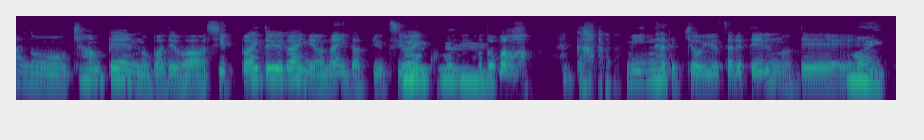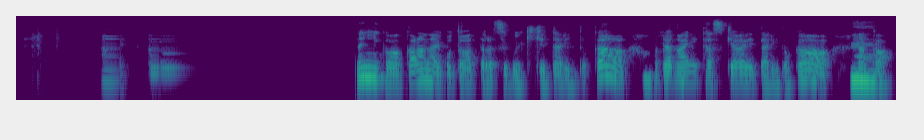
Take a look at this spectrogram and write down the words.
あのキャンペーンの場では失敗という概念はないんだっていう強い言葉 がみんなで共有されているので、はい、はい、あの何かわからないことあったらすぐ聞けたりとか、お互いに助け合えたりとか、うん、なんか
